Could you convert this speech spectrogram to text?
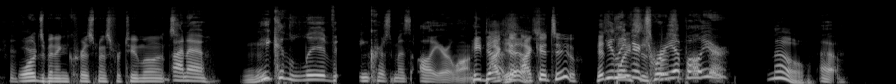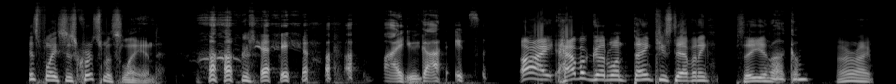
Ward's been in Christmas for two months. I know. Mm-hmm. He could live in Christmas all year long. He does. I could, I could too. His Do you leave place your is tree Christ- up all year? No. Oh. His place is Christmas land. okay. Bye, you guys. All right, have a good one. Thank you, Stephanie. See you. Welcome. All right.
